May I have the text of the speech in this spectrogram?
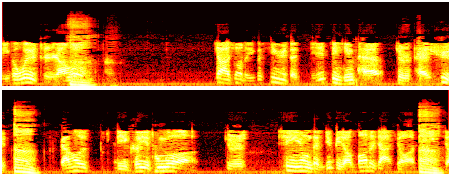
一个位置，然后驾校的一个信誉等级进行排，就是排序。嗯。然后你可以通过就是信用等级比较高的驾校，离比较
